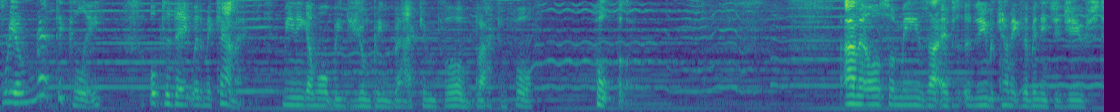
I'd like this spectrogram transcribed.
theoretically up to date with the mechanics, meaning I won't be jumping back and forth, back and forth, hopefully. And it also means that if the new mechanics have been introduced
